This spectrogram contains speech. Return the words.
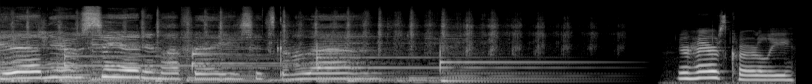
Can you see it in my face? It's gonna last. Your hair's curly.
